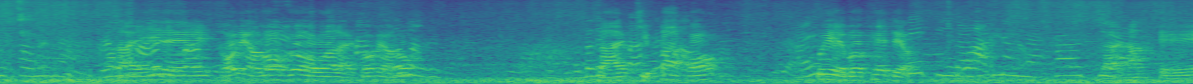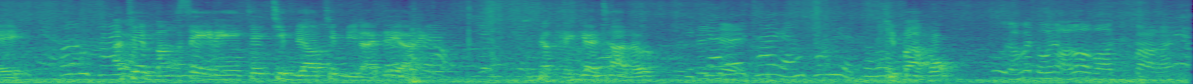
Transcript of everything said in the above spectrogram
来一个鸵鸟肉，给我来鸵鸟肉。来，一百块。贵要不要开掉。来，阿地。啊，这白色呢？这进料进不来得啊！这天气差多。一百块。不，咱鸵鸟肉包一百来。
